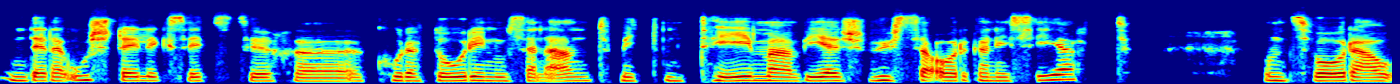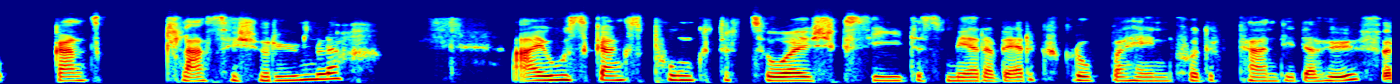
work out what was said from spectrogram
In dieser Ausstellung setzt sich eine Kuratorin auseinander mit dem Thema, wie ist Wissen organisiert. Und zwar auch ganz klassisch räumlich. Ein Ausgangspunkt dazu war, dass wir eine Werkgruppe haben von der Candida Höfer.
